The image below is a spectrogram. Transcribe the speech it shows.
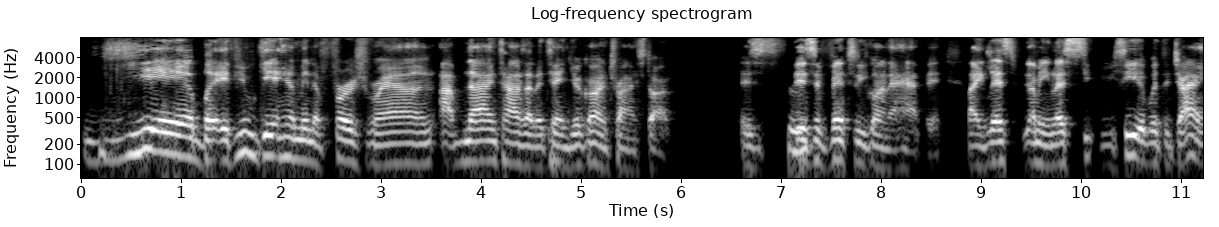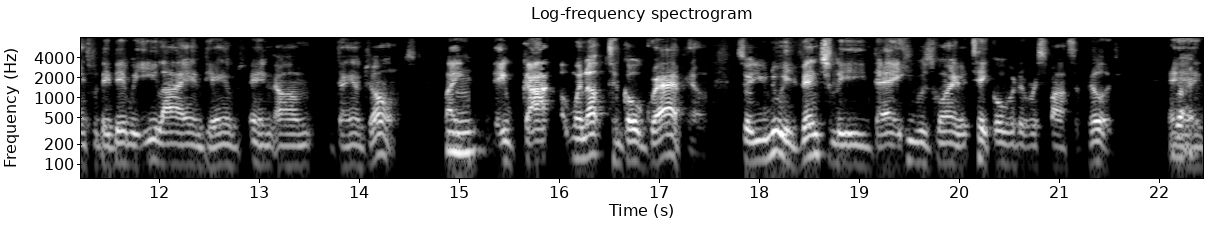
Yeah, but if you get him in the first round, uh, nine times out of ten, you're going to try and start is mm-hmm. is eventually going to happen. Like let's, I mean, let's see, you see it with the Giants, what they did with Eli and Daniel and um Daniel Jones. Like mm-hmm. they got went up to go grab him, so you knew eventually that he was going to take over the responsibility, and right.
